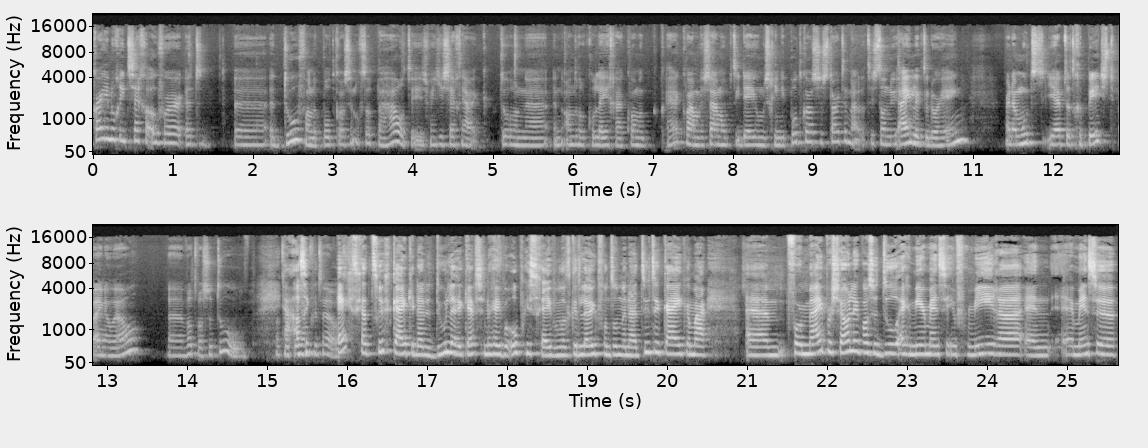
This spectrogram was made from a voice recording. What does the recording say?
kan je nog iets zeggen over het uh, het doel van de podcast en of dat behaald is. Want je zegt, ja, ik, door een, uh, een andere collega kwam ik, hè, kwamen we samen op het idee om misschien die podcast te starten. Nou, dat is dan nu eindelijk er doorheen. Maar dan moet, je hebt het gepitcht bij Noël. Uh, wat was het doel? Wat ja, als ik verteld? echt ga terugkijken naar de doelen, ik heb ze nog even opgeschreven omdat ik het leuk vond om er naartoe te kijken. Maar Um, voor mij persoonlijk was het doel echt meer mensen informeren. En uh, mensen,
